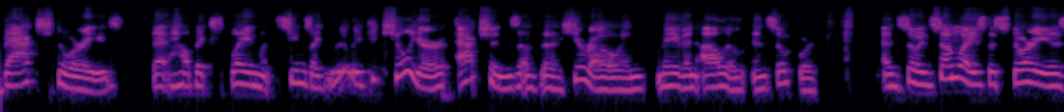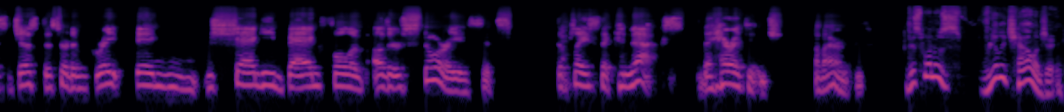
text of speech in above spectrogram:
backstories that help explain what seems like really peculiar actions of the hero and Maeve and Ailill and so forth. And so, in some ways, the story is just a sort of great big shaggy bag full of other stories. It's the place that connects the heritage of Ireland. This one was really challenging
